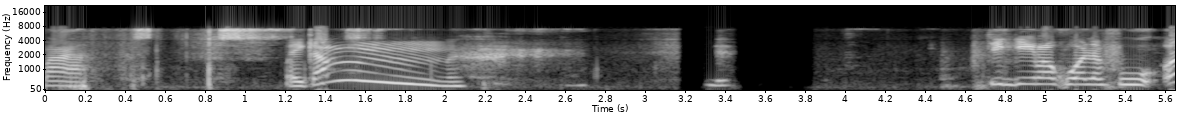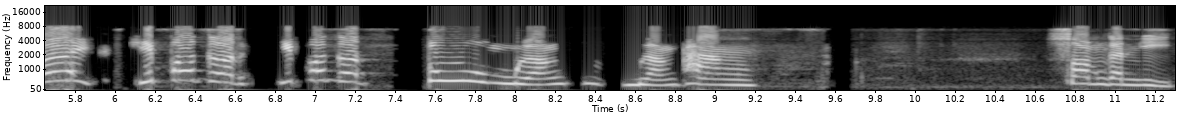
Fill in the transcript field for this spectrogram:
มาไปกัน จริง ๆ เราควรจะฟู เอ้ยคิปเปอร์เกิดคิปเปอร์เกิดตู้เหมืองเหมืองพัง ซ่อมกันอีก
